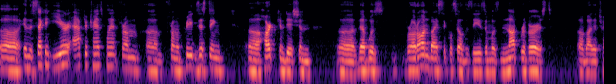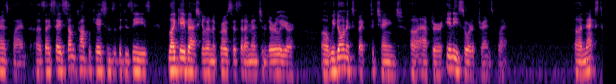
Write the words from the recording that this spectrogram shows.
uh, in the second year after transplant from um, from a pre-existing uh, heart condition that was brought on by sickle cell disease and was not reversed uh, by the transplant. As I say, some complications of the disease, like avascular necrosis that I mentioned earlier, uh, we don't expect to change uh, after any sort of transplant. Uh, next.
